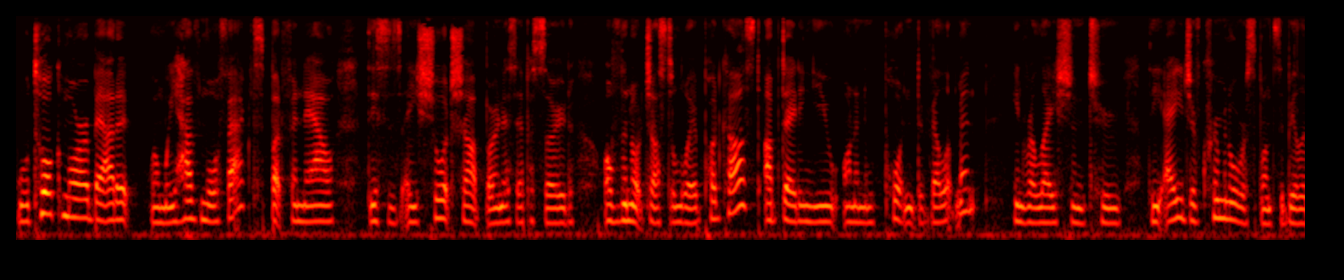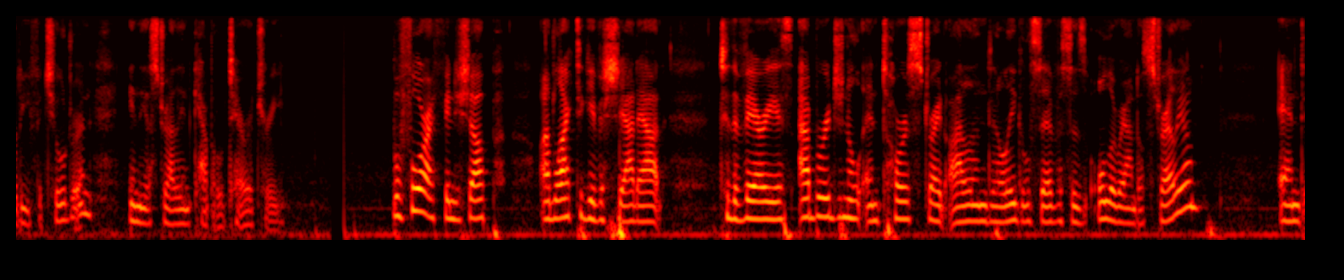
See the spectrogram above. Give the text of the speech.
We'll talk more about it when we have more facts, but for now, this is a short, sharp bonus episode of the Not Just a Lawyer podcast, updating you on an important development in relation to the age of criminal responsibility for children in the Australian Capital Territory. Before I finish up, I'd like to give a shout out to the various Aboriginal and Torres Strait Islander legal services all around Australia. And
